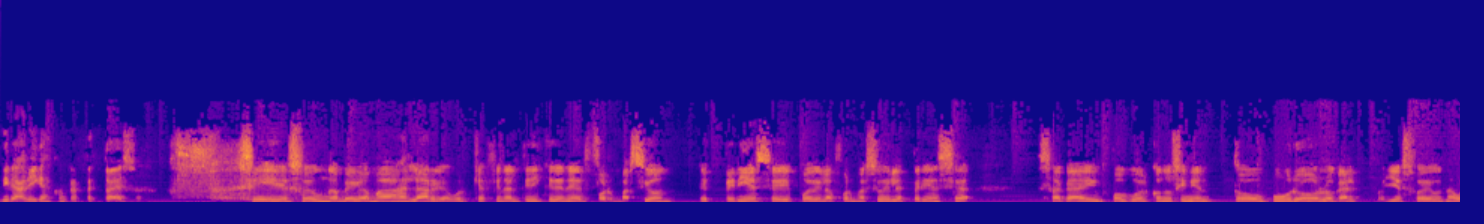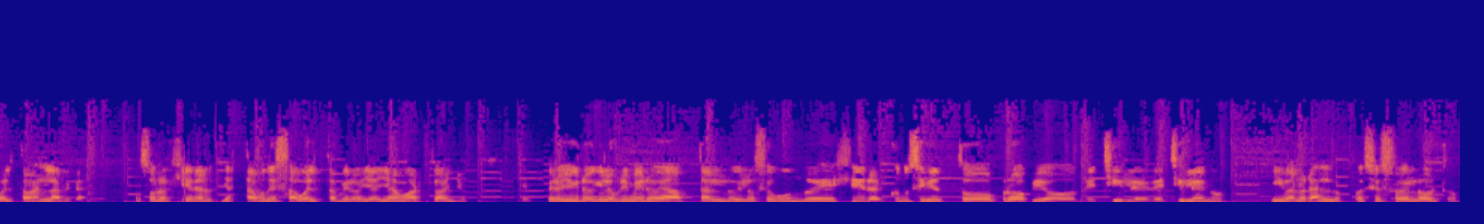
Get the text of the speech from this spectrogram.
dinámicas con respecto a eso? Sí, eso es una pega más larga, porque al final tenéis que tener formación, experiencia, y después de la formación y la experiencia sacáis un poco el conocimiento puro local, pues, y eso es una vuelta más larga. Nosotros en general ya estamos en esa vuelta, pero ya llevamos harto años. Pero yo creo que lo primero es adaptarlo y lo segundo es generar conocimiento propio de Chile, de chileno, y valorarlo, pues eso es lo otro.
